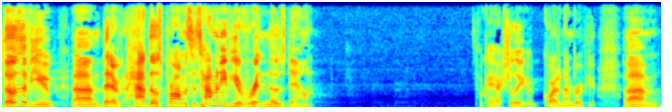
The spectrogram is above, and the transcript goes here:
those of you um, that have had those promises, how many of you have written those down? Okay, actually, uh, quite a number of you. Um,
